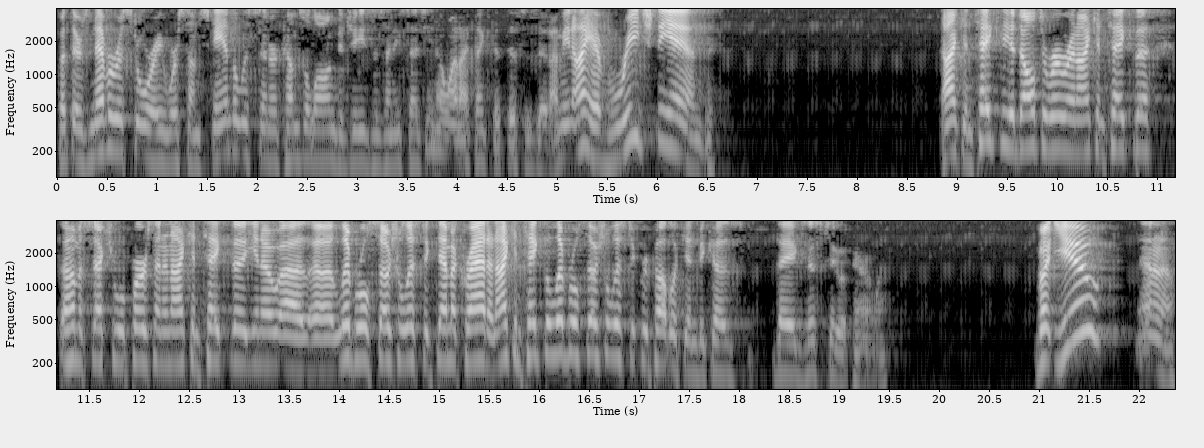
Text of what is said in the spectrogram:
But there's never a story where some scandalous sinner comes along to Jesus and he says, You know what? I think that this is it. I mean, I have reached the end. I can take the adulterer and I can take the, the homosexual person and I can take the, you know, uh, uh, liberal socialistic Democrat and I can take the liberal socialistic Republican because they exist too, apparently. But you? I don't know.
